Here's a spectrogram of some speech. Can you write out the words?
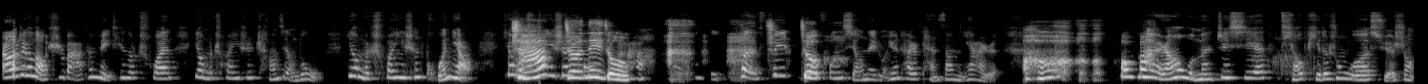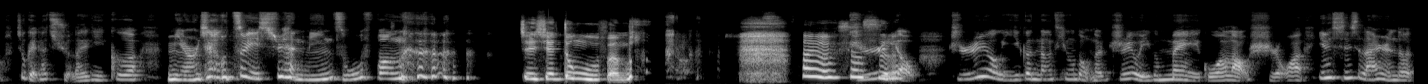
然后这个老师吧，他每天都穿，要么穿一身长颈鹿，要么穿一身鸵鸟，要么啥穿一身就是那种 很非洲风情那种，因为他是坦桑尼亚人。哦，好吧，对，然后我们这些调皮的中国学生就给他取了一个名儿，叫“最炫民族风”。最炫动物风吧。哎呦，笑死了。只有只有一个能听懂的，只有一个美国老师哇！因为新西兰人的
